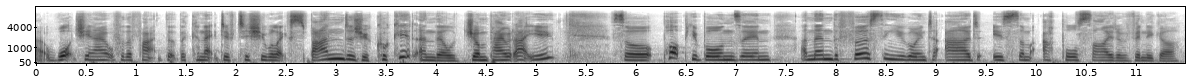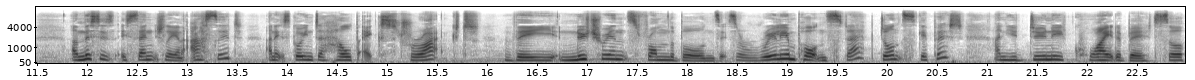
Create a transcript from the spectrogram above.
uh, watching out for the fact that the connective tissue will expand as you cook it and they'll jump out at you. So pop your bones in, and then the first thing you're going to add is some apple cider vinegar. And this is essentially an acid, and it's going to help extract the nutrients from the bones. It's a really important step. Don't skip it. And you do need quite a bit. So,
